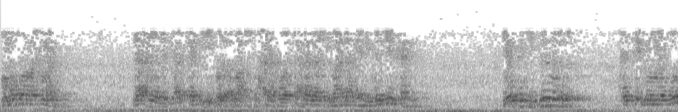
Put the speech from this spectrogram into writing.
Memohon rahmat. Dan mendekatkan diri kepada Allah Subhanahu wa taala ibadah yang dikerjakan. Yang ketiga, ketika menunggu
